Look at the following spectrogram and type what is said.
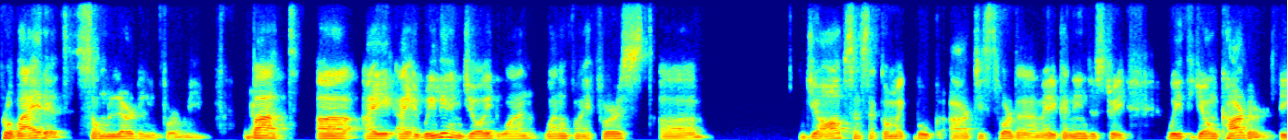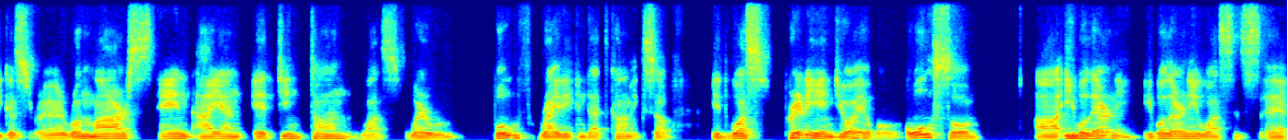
provided some learning for me. Mm-hmm. But uh, I I really enjoyed one one of my first uh, jobs as a comic book artist for the American industry with John Carter because uh, Ron Marz and Ian Edginton was were both writing that comic, so it was pretty enjoyable. Also, uh, Evil Ernie. Evil Ernie was uh,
